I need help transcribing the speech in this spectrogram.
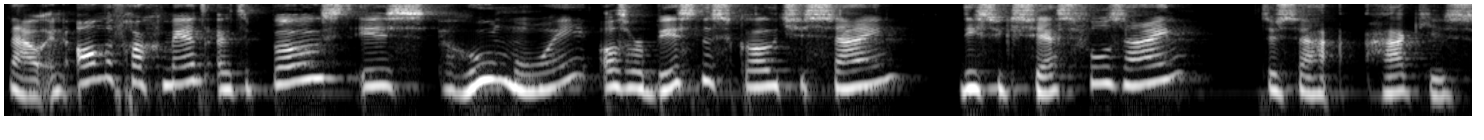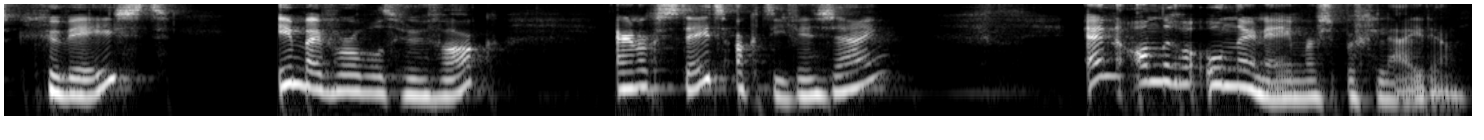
Nou, een ander fragment uit de post is hoe mooi als er business coaches zijn die succesvol zijn, tussen haakjes geweest, in bijvoorbeeld hun vak, er nog steeds actief in zijn en andere ondernemers begeleiden.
